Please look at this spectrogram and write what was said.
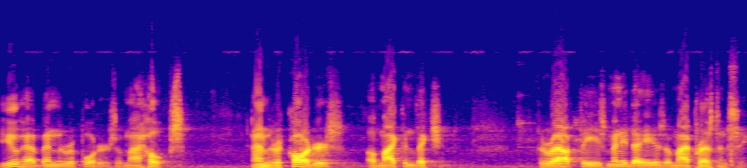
You have been the reporters of my hopes and the recorders of my conviction throughout these many days of my presidency.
